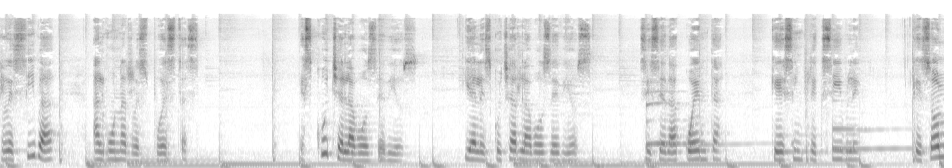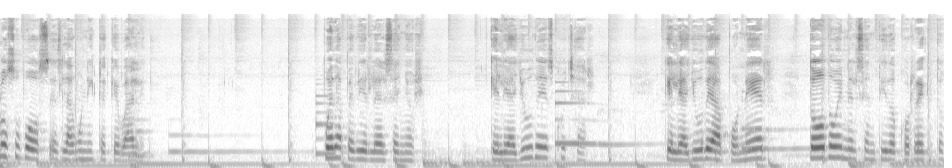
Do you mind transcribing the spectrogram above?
reciba algunas respuestas, escuche la voz de Dios. Y al escuchar la voz de Dios, si se da cuenta que es inflexible, que solo su voz es la única que vale, pueda pedirle al Señor que le ayude a escuchar, que le ayude a poner todo en el sentido correcto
